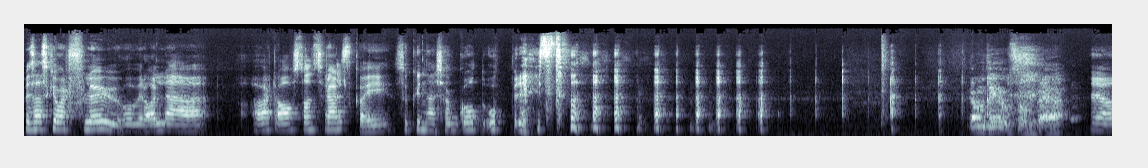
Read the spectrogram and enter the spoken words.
Hvis jeg skulle vært flau over alle har vært avstandsforelska i, så kunne jeg ikke ha gått oppreist. Ja, men det er jo sånn det er. ja.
